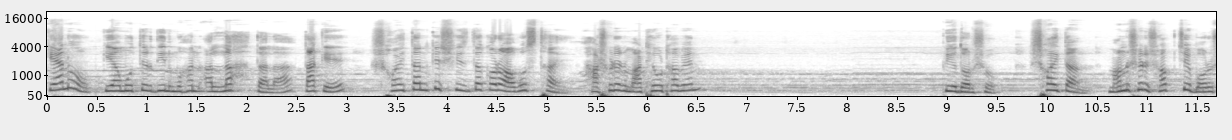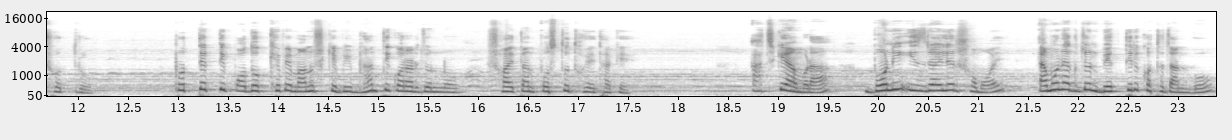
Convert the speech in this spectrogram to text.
কেন কিয়ামতের দিন মহান আল্লাহ তালা তাকে শয়তানকে সিজদা করা অবস্থায় হাসরের মাঠে উঠাবেন? প্রিয় দর্শক, শয়তান মানুষের সবচেয়ে বড় শত্রু। প্রত্যেকটি পদক্ষেপে মানুষকে বিভ্রান্তি করার জন্য শয়তান প্রস্তুত হয়ে থাকে। আজকে আমরা বনি ইসরায়েলের সময় এমন একজন ব্যক্তির কথা জানব।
